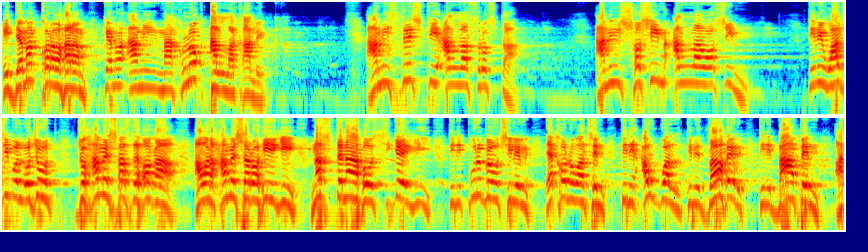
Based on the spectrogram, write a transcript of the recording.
এই দেমাক করাও হারাম। কেন আমি মাখলুক? আল্লাহ খালেক। আমি সৃষ্টি, আল্লাহ স্রষ্টা। আমি সসীম, আল্লাহ অসীম। তিনি ওয়াজিবুল ওজুদ जो हमेशा से होगा और हमेशा रहेगी নাচতে না হো শিখেগি তিনি পূর্বেও ছিলেন এখনো আছেন তিনি আউ্বাল তিনি দাহের তিনি বাপেন আর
